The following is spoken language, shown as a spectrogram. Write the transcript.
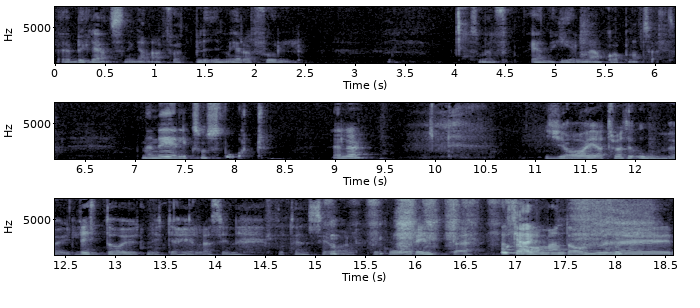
eh, begränsningarna för att bli mera full. Som en, en hel människa på något sätt. Men det är liksom svårt. Eller? Ja, jag tror att det är omöjligt att utnyttja hela sin potential. Det går inte. Alltså har man dem, eh,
